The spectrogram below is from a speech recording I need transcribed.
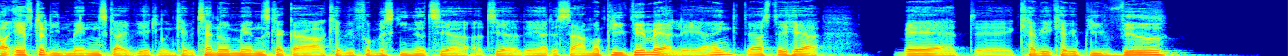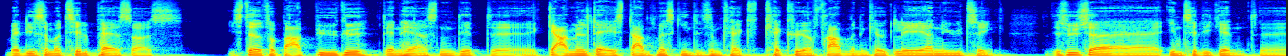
at efterligne mennesker i virkeligheden. Kan vi tage noget, mennesker gør, og kan vi få maskiner til at, til at lære det samme, og blive ved med at lære. Ikke? Det er også det her med, at øh, kan, vi, kan vi blive ved med ligesom at tilpasse os, i stedet for bare at bygge den her sådan lidt øh, gammeldags dampmaskine, der ligesom kan, kan køre frem, men den kan jo ikke lære nye ting. Det synes jeg er intelligent. Øh.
